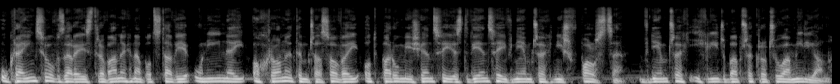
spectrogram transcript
Ukraińców zarejestrowanych na podstawie unijnej ochrony tymczasowej od paru miesięcy jest więcej w Niemczech niż w Polsce. W Niemczech ich liczba przekroczyła milion.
